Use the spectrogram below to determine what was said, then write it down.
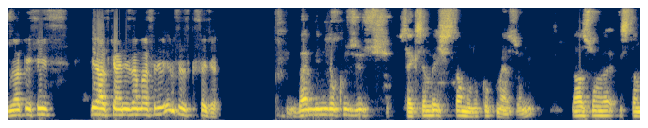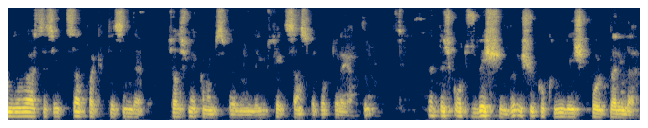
Murat Bey siz biraz kendinizden bahsedebilir misiniz kısaca? Ben 1985 İstanbul Hukuk mezunuyum. Daha sonra İstanbul Üniversitesi İktisat Fakültesi'nde çalışma ekonomisi bölümünde yüksek lisans ve doktora yaptım. Yaklaşık 35 yıldır iş hukukunun değişik boyutlarıyla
